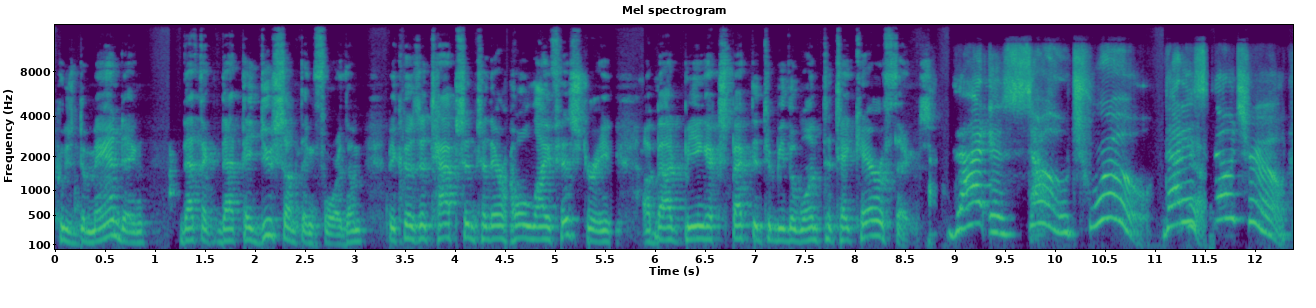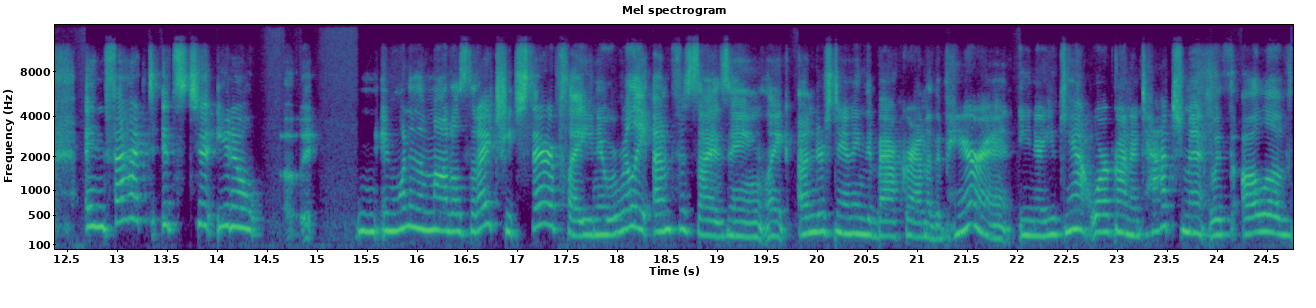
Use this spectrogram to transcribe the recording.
who's demanding that the, that they do something for them because it taps into their whole life history about being expected to be the one to take care of things. That is so true. That is yeah. so true. In fact, it's to you know in one of the models that I teach TheraPlay, you know, we're really emphasizing like understanding the background of the parent. You know, you can't work on attachment with all of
